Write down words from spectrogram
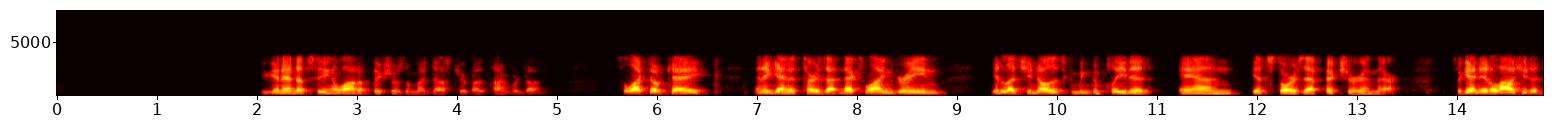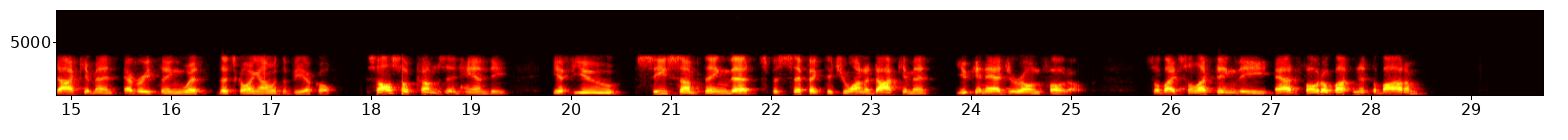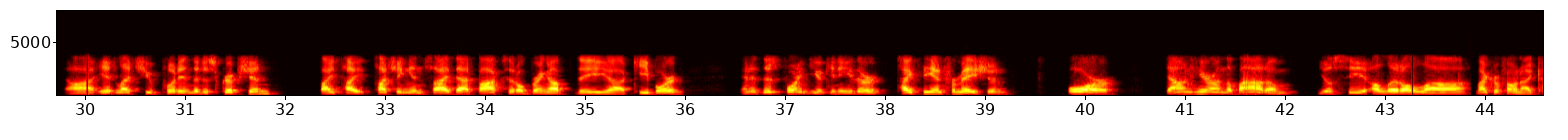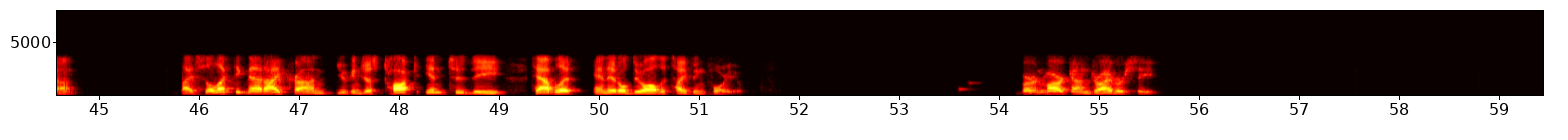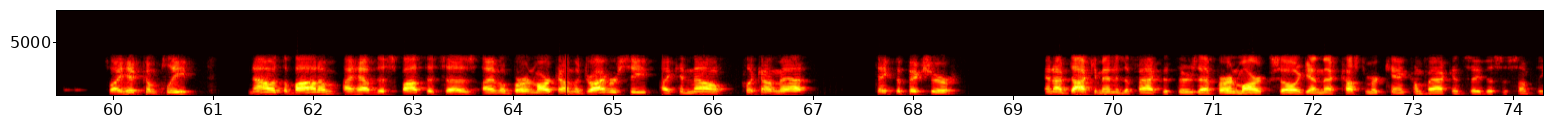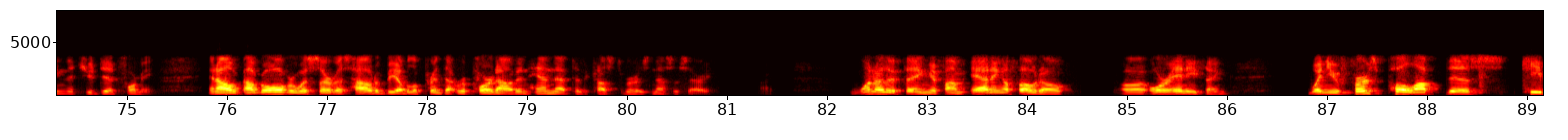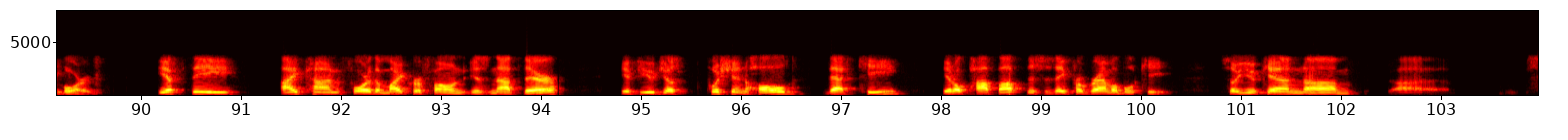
you're going to end up seeing a lot of pictures on my desk here by the time we're done. Select OK. And again, it turns that next line green. It lets you know that it's been completed and it stores that picture in there. So again, it allows you to document everything with that's going on with the vehicle. This also comes in handy if you see something that specific that you want to document, you can add your own photo. So by selecting the add photo button at the bottom, uh, it lets you put in the description. By touching inside that box, it'll bring up the uh, keyboard. And at this point, you can either type the information or down here on the bottom, you'll see a little uh, microphone icon. By selecting that icon, you can just talk into the tablet and it'll do all the typing for you. Burn mark on driver seat. So I hit complete. Now at the bottom, I have this spot that says I have a burn mark on the driver's seat. I can now click on that, take the picture, and I've documented the fact that there's that burn mark. So again, that customer can't come back and say, this is something that you did for me. And I'll, I'll go over with service how to be able to print that report out and hand that to the customer as necessary. One other thing, if I'm adding a photo uh, or anything, when you first pull up this keyboard, if the icon for the microphone is not there, if you just push and hold that key, it'll pop up. This is a programmable key. So you can um, uh,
